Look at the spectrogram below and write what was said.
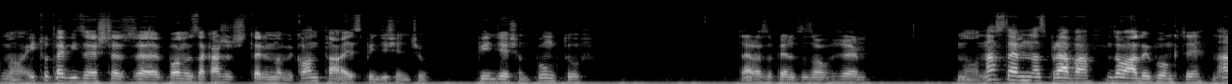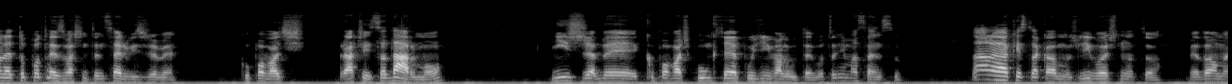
No i tutaj widzę jeszcze, że bonus za każde 4 nowe konta jest 50, 50 punktów. Teraz dopiero to zauważyłem. No, następna sprawa, doładuj punkty, no ale to po to jest właśnie ten serwis, żeby kupować raczej za darmo, niż żeby kupować punkty, później walutę, bo to nie ma sensu. No ale jak jest taka możliwość, no to wiadomo,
